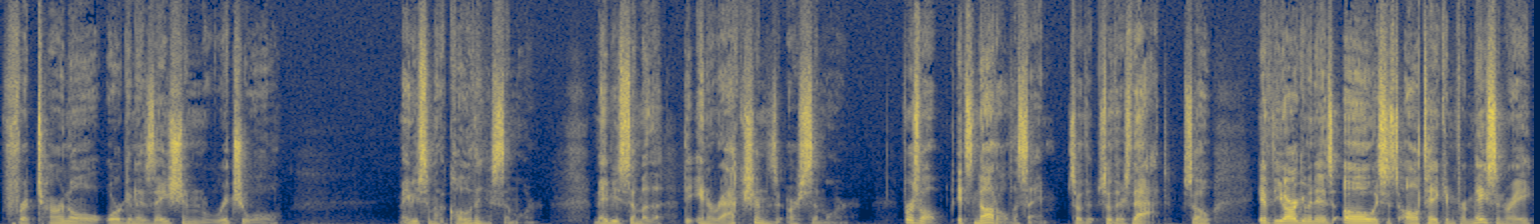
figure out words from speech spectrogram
fraternal organization ritual, maybe some of the clothing is similar. Maybe some of the, the interactions are similar. First of all, it's not all the same. So, th- so there's that. So if the argument is, oh, it's just all taken from masonry,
